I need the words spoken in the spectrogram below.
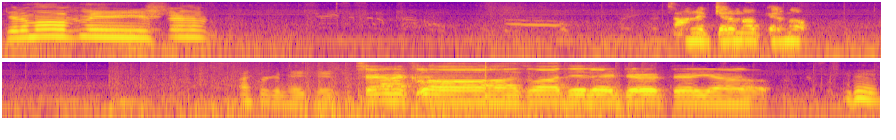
Get him off me! you son of- Donna, get him up, get him up. I freaking hate tasers. Santa Claus, what did I do to you?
